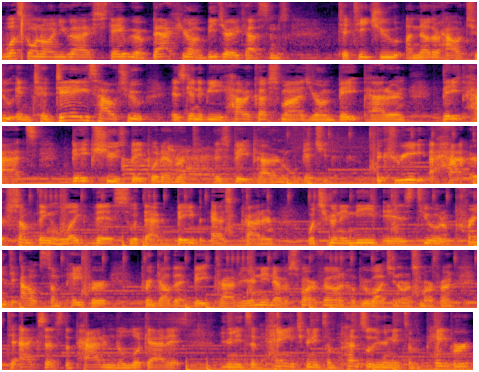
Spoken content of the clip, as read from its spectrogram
what's going on you guys? Today we are back here on B Terry Customs to teach you another how-to. And today's how-to is going to be how to customize your own Bape pattern, Bape hats, Bape shoes, Bape whatever. This Bape pattern will get you there. To create a hat or something like this with that Bape-esque pattern, what you're gonna need is to be able to print out some paper, print out that Bape pattern. You're gonna need to have a smartphone, hope you're watching on a smartphone, to access the pattern, to look at it. You're gonna need some paint, you're gonna need some pencils, you're gonna need some paper,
